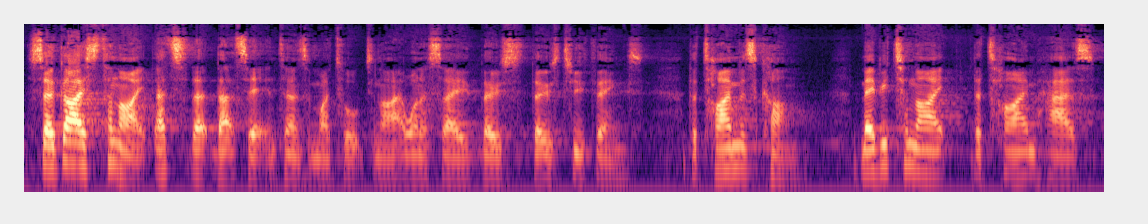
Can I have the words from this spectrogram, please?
So, guys, tonight, that's, that, that's it in terms of my talk tonight. I want to say those, those two things. The time has come. Maybe tonight, the time has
